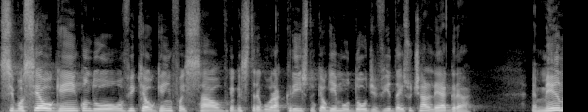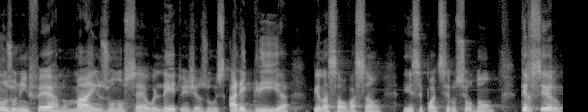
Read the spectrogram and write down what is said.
Se você é alguém, quando ouve que alguém foi salvo, que alguém se entregou a Cristo, que alguém mudou de vida, isso te alegra. É menos um no inferno, mais um no céu, eleito em Jesus. Alegria pela salvação. Esse pode ser o seu dom. Terceiro,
